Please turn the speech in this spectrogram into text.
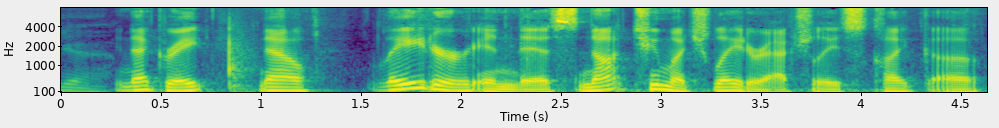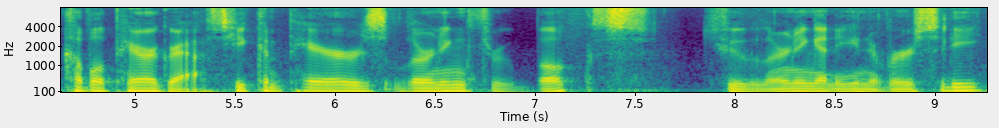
Yeah. Isn't that great? Now, later in this, not too much later actually, it's like a couple paragraphs. He compares learning through books to learning at a university.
